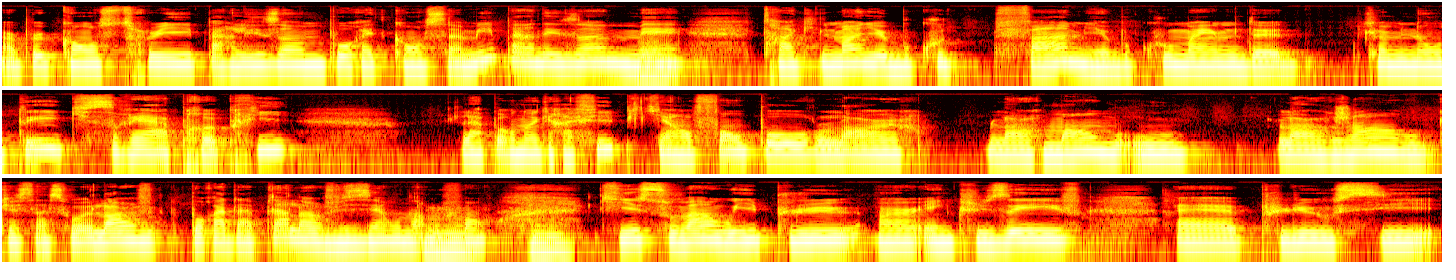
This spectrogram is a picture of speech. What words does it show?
un peu construit par les hommes pour être consommé par des hommes, mais mm. tranquillement, il y a beaucoup de femmes, il y a beaucoup même de communautés qui se réapproprient la pornographie puis qui en font pour leurs leur membres ou leur genre ou que ça soit leur pour adapter à leur vision dans le mm-hmm. fond mm-hmm. qui est souvent oui plus un inclusive euh, plus aussi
